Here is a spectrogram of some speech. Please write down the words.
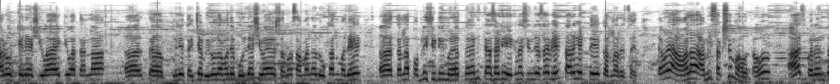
आरोप केल्याशिवाय किंवा त्यांना अ, त- म्हणजे त्यांच्या विरोधामध्ये बोलल्याशिवाय सर्वसामान्य लोकांमध्ये अ, त्यांना पब्लिसिटी मिळत नाही आणि त्यासाठी एकनाथ शिंदे साहेब हे टार्गेट ते करणारच आहेत. त्यामुळे आम्हाला आम्ही सक्षम आहोत. अहो आजपर्यंत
